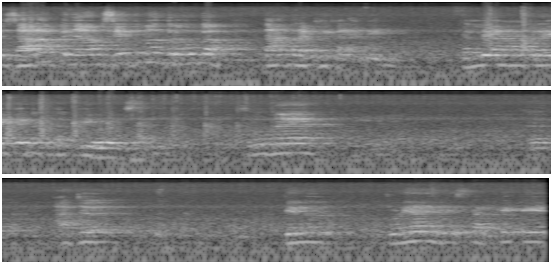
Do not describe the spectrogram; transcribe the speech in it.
ਜੇ ਸਾਰਾ ਪੰਜਾਬ ਸਿਹਤਮੰਦ ਰਹੂਗਾ, ਤਾਂ ਤਰੱਕੀ ਕਰਾਂਗੇ ਜੀ। ਇਕੱਲੇ ਆਪ ਰਹਿ ਕੇ ਤਰੱਕੀ ਹੋ ਸਕਦੀ। ਸੋ ਮੈਂ ਅੱਜ ਦਿਨ ਚੁਣਿਆ ਹੈ ਇਸ ਕਰਕੇ ਕਿ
